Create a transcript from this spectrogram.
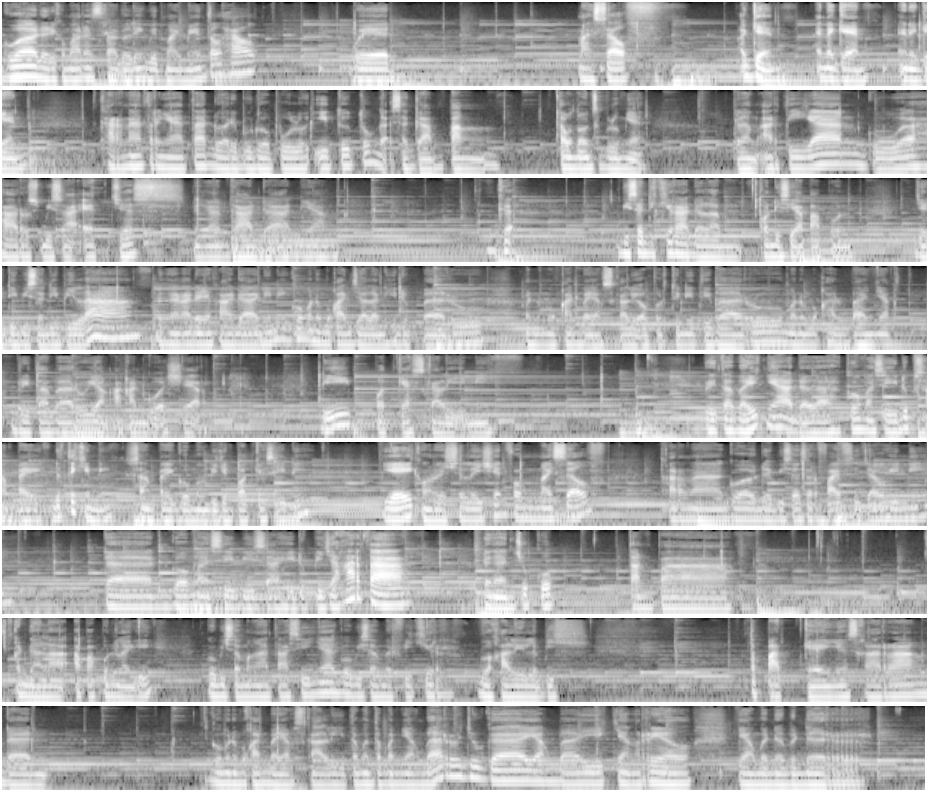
gue dari kemarin struggling with my mental health, with myself again and again and again. Karena ternyata 2020 itu tuh nggak segampang tahun-tahun sebelumnya dalam artian gue harus bisa adjust dengan keadaan yang gak bisa dikira dalam kondisi apa pun. Jadi bisa dibilang dengan adanya keadaan ini gue menemukan jalan hidup baru menemukan banyak sekali opportunity baru menemukan banyak berita baru yang akan gue share di podcast kali ini berita baiknya adalah gue masih hidup sampai detik ini sampai gue membuat podcast ini. Yay congratulations for myself karena gue udah bisa survive sejauh ini. Dan gue masih bisa hidup di Jakarta dengan cukup tanpa kendala apa pun lagi. Gue bisa mengatasinya gue bisa berpikir dua kali lebih tepat kayaknya sekarang dan gue menemukan banyak sekali teman-teman yang baru juga yang baik yang real yang bener-bener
